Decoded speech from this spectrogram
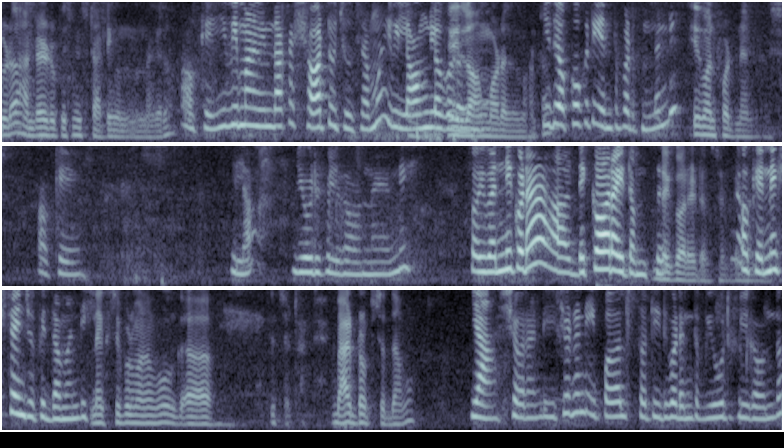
కూడా హండ్రెడ్ రూపీస్ నుంచి స్టార్టింగ్ ఉంది మన దగ్గర. ఓకే. ఇవి మనం ఇందాక షార్ట్ చూసాము. ఇవి లాంగ్లో కూడా లాంగ్ మోడల్ అనమాట ఇది ఒక్కొక్కటి ఎంత పడుతుందండి? ఇది one forty nine rupees okay. ఇలా బ్యూటిఫుల్గా ఉన్నాయండి. సో ఇవన్నీ కూడా decor items. Decor items okay next time చూపిద్దామండి? నెక్స్ట్ ఇప్పుడు మనము బ్యాక్ డ్రాప్స్ చూద్దాము. యా షూర్ అండి. చూడండి ఈ పర్ల్స్ తోటి ఇది కూడా ఎంత బ్యూటిఫుల్గా ఉందో.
